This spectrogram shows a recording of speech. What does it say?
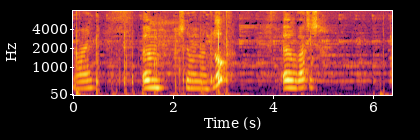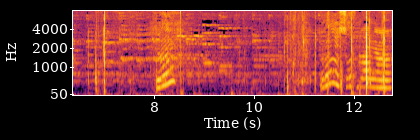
Nein. Ähm, ich gehe mal in meinen Club. Ähm, warte ich. So. So, ich suche mal nach.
